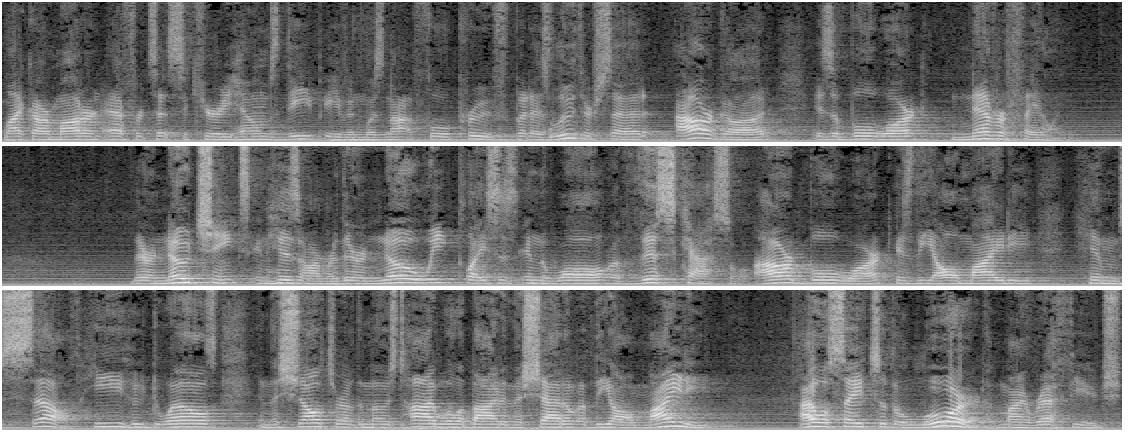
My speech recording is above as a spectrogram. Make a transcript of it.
like our modern efforts at security, Helm's Deep even was not foolproof. But as Luther said, our God is a bulwark never failing. There are no chinks in his armor. There are no weak places in the wall of this castle. Our bulwark is the Almighty Himself. He who dwells in the shelter of the Most High will abide in the shadow of the Almighty. I will say to the Lord, my refuge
